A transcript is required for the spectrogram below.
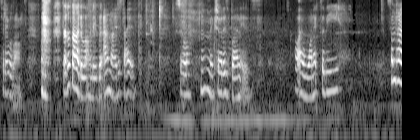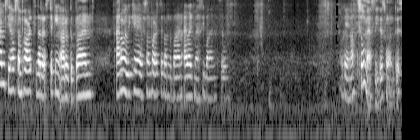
Today was long. that does sound like a long day, but I don't know, I just tired. So hmm, make sure this bun is how I want it to be. Sometimes you have some parts that are sticking out of the bun. I don't really care if some parts stick on the bun. I like messy buns, so. Okay, not too messy. This one, this,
